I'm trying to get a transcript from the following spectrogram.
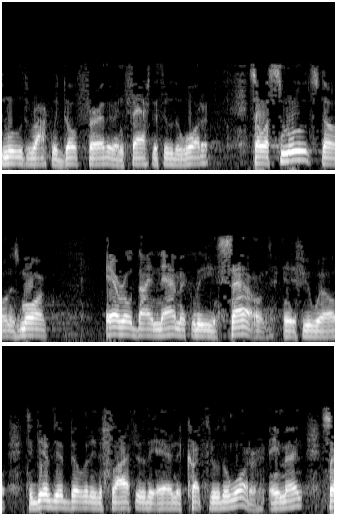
smooth rock would go further and faster through the water. So a smooth stone is more aerodynamically sound, if you will, to give the ability to fly through the air and to cut through the water. Amen? So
